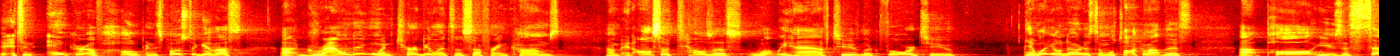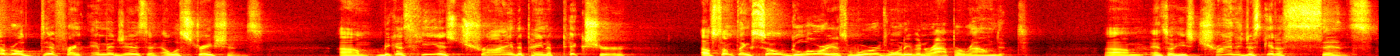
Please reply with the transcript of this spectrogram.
It's an anchor of hope, and it's supposed to give us uh, grounding when turbulence and suffering comes. Um, it also tells us what we have to look forward to. And what you'll notice, and we'll talk about this, uh, Paul uses several different images and illustrations um, because he is trying to paint a picture of something so glorious, words won't even wrap around it. Um, and so he's trying to just get a sense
